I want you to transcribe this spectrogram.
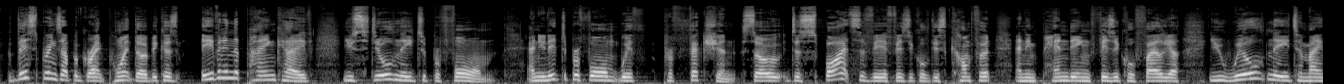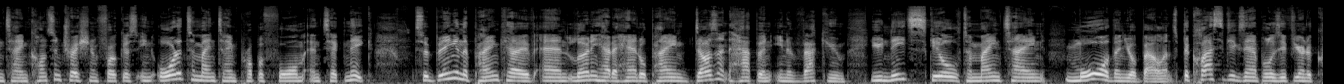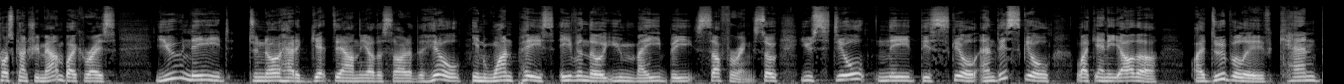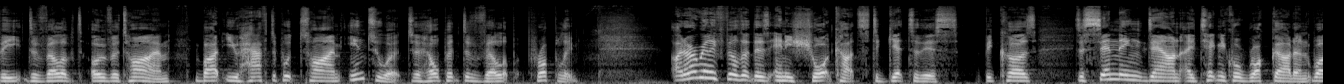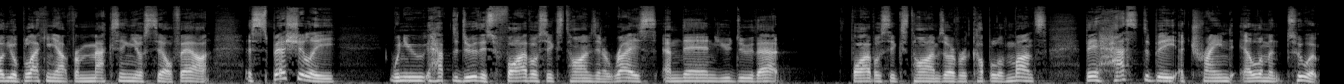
But this brings up a great point though, because even in the pain cave, you still need to perform. And you need to perform with perfection. So, despite severe physical discomfort and impending physical failure, you will need to maintain concentration and focus in order to maintain proper form and technique. So, being in the pain cave and learning how to handle pain doesn't happen in a vacuum. You need skill to maintain more than your balance. The classic example is if you're in a cross country mountain bike race, you need to know how to get down the other side of the hill in one piece, even though you may be suffering. So, you still need this skill, and this skill, like any other, I do believe can be developed over time, but you have to put time into it to help it develop properly. I don't really feel that there's any shortcuts to get to this because descending down a technical rock garden while you're blacking out from maxing yourself out, especially when you have to do this five or six times in a race and then you do that five or six times over a couple of months, there has to be a trained element to it.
